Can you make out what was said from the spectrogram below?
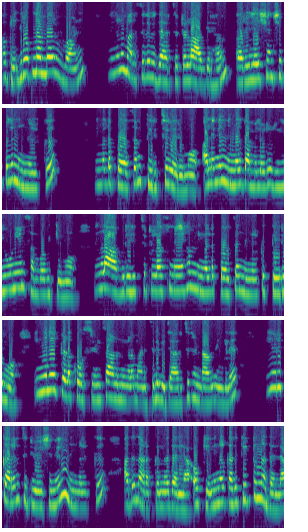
ഓക്കെ ഗ്രൂപ്പ് നമ്പർ വൺ നിങ്ങൾ മനസ്സിൽ വിചാരിച്ചിട്ടുള്ള ആഗ്രഹം റിലേഷൻഷിപ്പിൽ നിങ്ങൾക്ക് നിങ്ങളുടെ പേഴ്സൺ തിരിച്ചു വരുമോ? അല്ലെങ്കിൽ നിങ്ങൾ തമ്മിൽ ഒരു റിയൂണിയൻ സംഭവിക്കുമോ? നിങ്ങൾ ആഗ്രഹിച്ചിട്ടുള്ള സ്നേഹം നിങ്ങളുടെ പേഴ്സൺ നിങ്ങൾക്ക് തരുമോ? ഇങ്ങനെയൊക്കെയുള്ള ക്വസ്റ്റ്യൻസ് ആണ് നിങ്ങൾ മനസ്സിൽ വിചാരിച്ചിട്ടുണ്ടാവുന്നെങ്കിൽ ഈ ഒരു കറന്റ് സിറ്റുവേഷനിൽ നിങ്ങൾക്ക് അത് നടക്കുന്നതല്ല. ഓക്കെ നിങ്ങൾക്ക് അത് കിട്ടുന്നതല്ല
